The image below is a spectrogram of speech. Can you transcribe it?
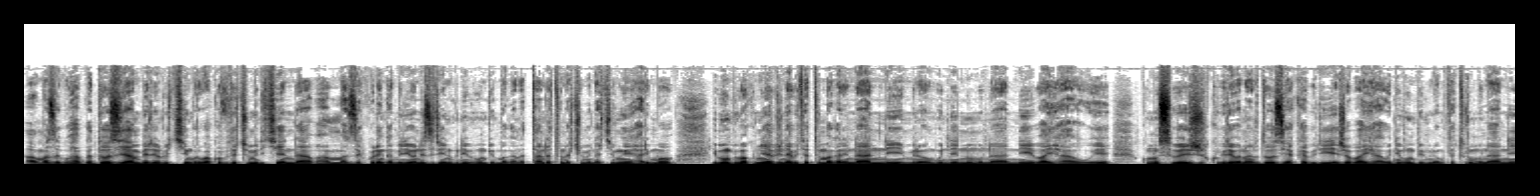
Abamaze guhabwa doze ya mbere y'urukingo rwa kovide cumi n'icyenda bamaze kurenga miliyoni zirindwi n'ibihumbi magana atandatu na cumi na kimwe. Harimo ibihumbi makumyabiri na bitatu magana inani mirongo ine n'umunani bayihawe ku munsi w'ejo. Ku birebana na doze ya kabiri ejo bayihawe n'ibihumbi mirongo itatu n'umunani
